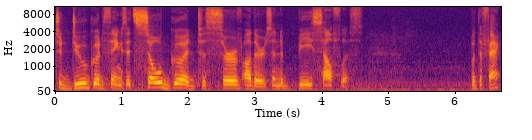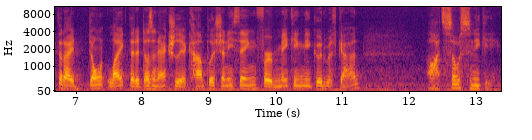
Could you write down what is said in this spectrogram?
to do good things. It's so good to serve others and to be selfless. But the fact that I don't like that it doesn't actually accomplish anything for making me good with God, oh, it's so sneaky.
